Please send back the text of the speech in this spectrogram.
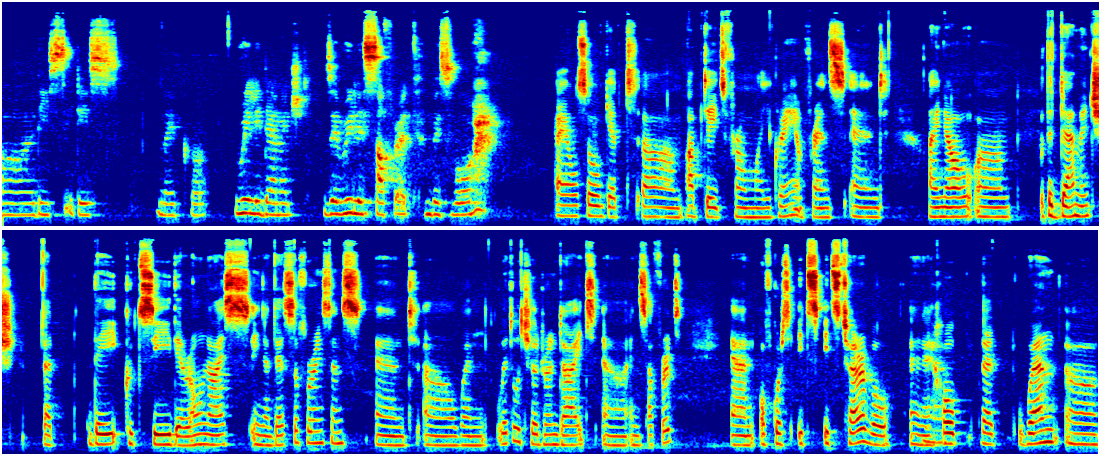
uh, these cities like uh, really damaged. They really suffered this war. I also get um, updates from my Ukrainian friends, and I know um, the damage that they could see their own eyes in Odessa, for instance, and uh, when little children died uh, and suffered. And of course, it's it's terrible, and I hope that when uh,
